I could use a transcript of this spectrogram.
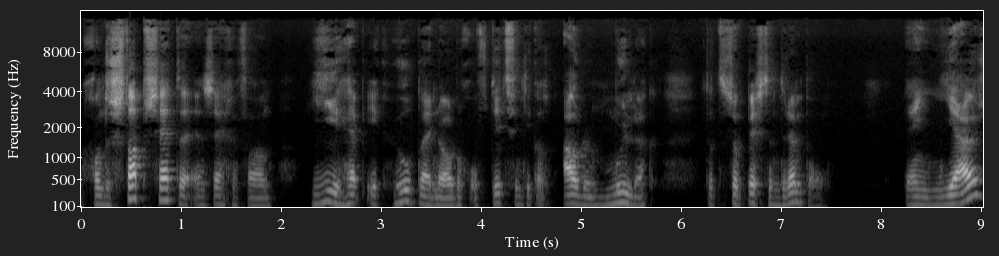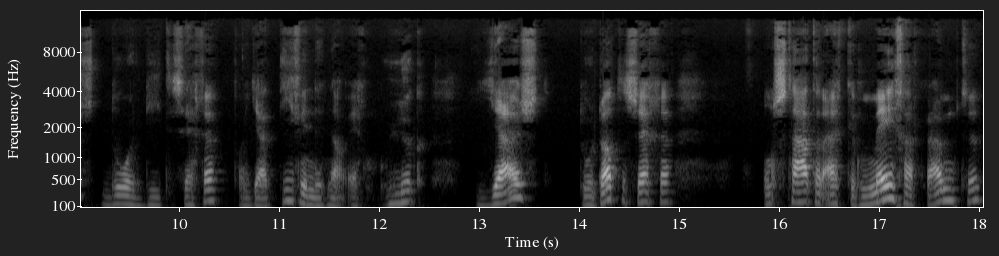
gewoon de stap zetten en zeggen van, hier heb ik hulp bij nodig of dit vind ik als ouder moeilijk. Dat is ook best een drempel. En juist door die te zeggen, van ja, die vind ik nou echt moeilijk, juist door dat te zeggen, ontstaat er eigenlijk een mega ruimte.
